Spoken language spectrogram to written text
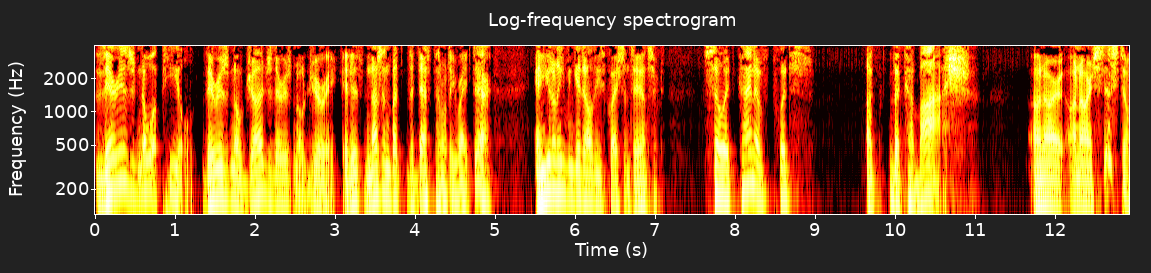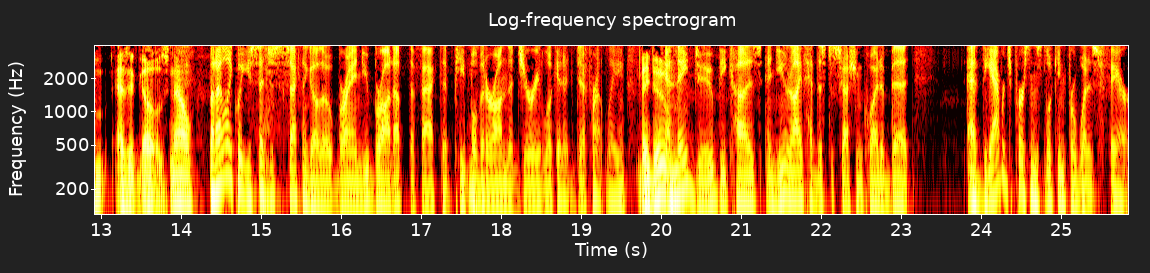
there is no appeal. There is no judge. There is no jury. It is nothing but the death penalty right there. And you don't even get all these questions answered. So it kind of puts a, the kibosh on our on our system as it goes. Now, But I like what you said just a second ago, though, Brian. You brought up the fact that people that are on the jury look at it differently. They do. And they do because, and you and I have had this discussion quite a bit. Uh, the average person's looking for what is fair.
